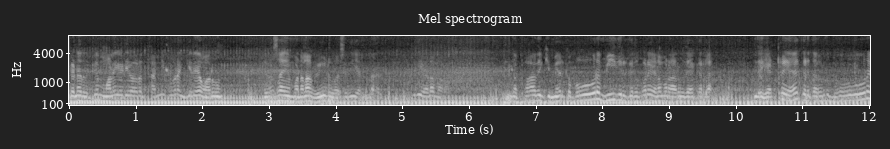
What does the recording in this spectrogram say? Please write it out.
கிணறு இருக்குது மலையடி வர தண்ணி பூரா இங்கே தான் வரும். விவசாயம் பண்ணலாம் வீடு வசதி எல்லாம் இருக்குது இந்த பாதைக்கு மேற்க பூரா மீதி இருக்கிறது பூரா இளமரம் அறுபது ஏக்கரில். இந்த எட்டரை ஏக்கர் தவிர்த்து பூரா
